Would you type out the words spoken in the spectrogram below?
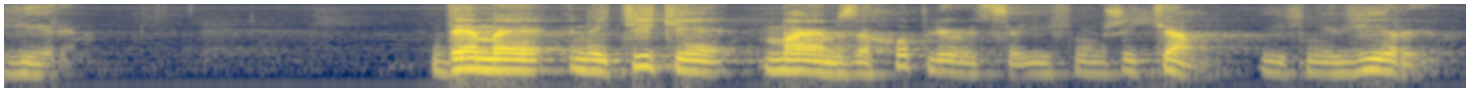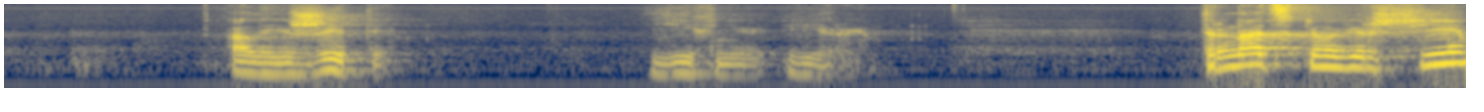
віри, де ми не тільки маємо захоплюватися їхнім життям, їхньою вірою, але й жити їхньою вірою. В 13 вірші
